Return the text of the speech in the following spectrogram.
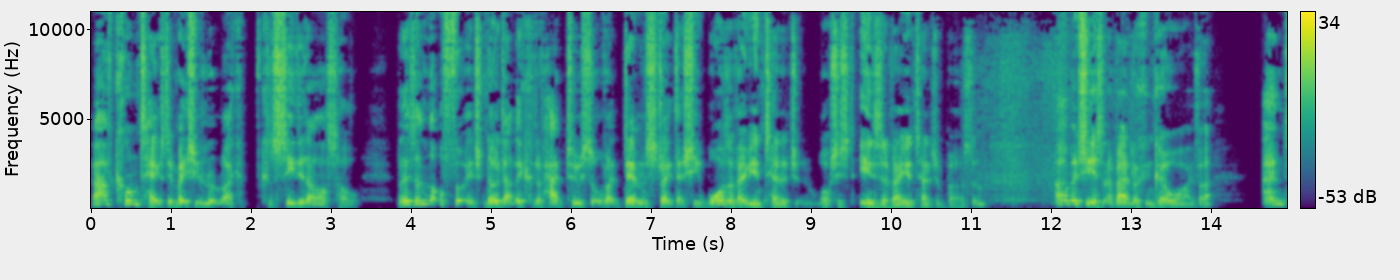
But out of context, it makes you look like a conceited asshole. But there's a lot of footage, no doubt, they could have had to sort of like demonstrate that she was a very intelligent, well, she is a very intelligent person. Um, and she isn't a bad looking girl either. And,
